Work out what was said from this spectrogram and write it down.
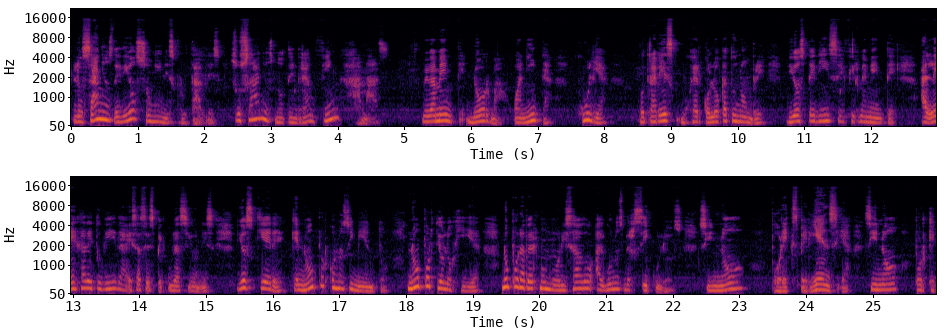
los años de Dios son inescrutables. Sus años no tendrán fin jamás. Nuevamente, Norma, Juanita, Julia, otra vez, mujer, coloca tu nombre. Dios te dice firmemente, aleja de tu vida esas especulaciones. Dios quiere que no por conocimiento, no por teología, no por haber memorizado algunos versículos, sino por experiencia, sino porque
